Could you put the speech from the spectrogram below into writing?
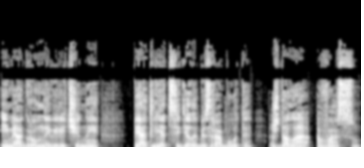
имя огромной величины, пять лет сидела без работы, ждала Вассу.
